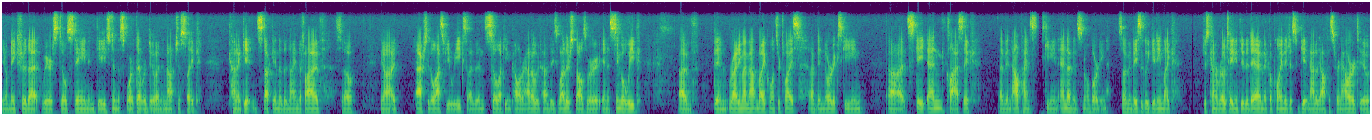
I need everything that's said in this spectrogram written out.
you know make sure that we're still staying engaged in the sport that we're doing and not just like kind of getting stuck into the nine to five. So, you know, I actually the last few weeks I've been so lucky in Colorado. We've had these weather spells where in a single week I've been riding my mountain bike once or twice. I've been Nordic skiing, uh, skate and classic. I've been alpine skiing and I've been snowboarding. So I've been basically getting like just kind of rotating through the day. I make a point of just getting out of the office for an hour or two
